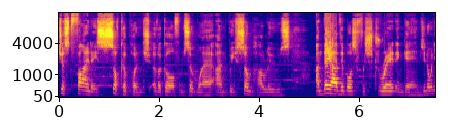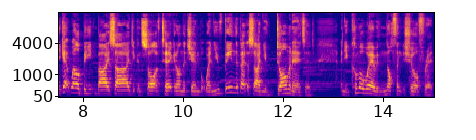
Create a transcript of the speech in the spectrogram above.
just find a sucker punch of a goal from somewhere and we somehow lose and they are the most frustrating games. You know, when you get well beaten by a side, you can sort of take it on the chin, but when you've been the better side and you've dominated and you come away with nothing to show for it,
